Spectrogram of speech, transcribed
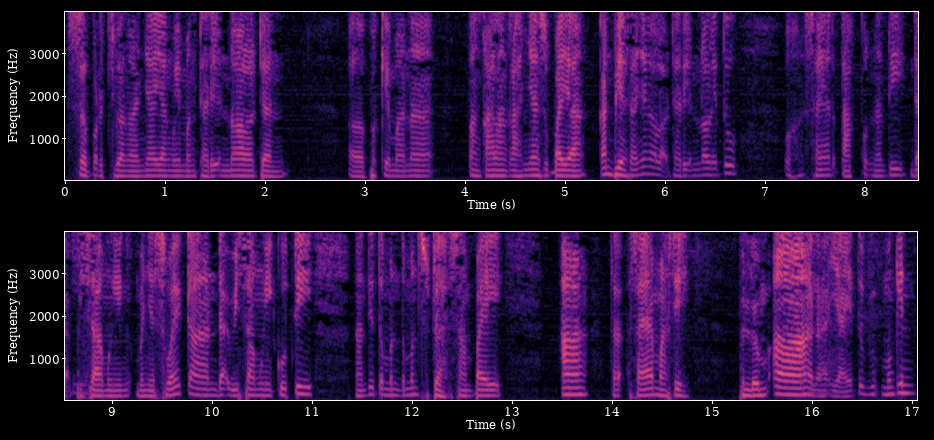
seperjuangannya yang memang dari nol dan eh, bagaimana langkah-langkahnya supaya kan biasanya kalau dari nol itu oh saya takut nanti tidak Iya. bisa menyesuaikan tidak bisa mengikuti nanti teman-teman sudah sampai A saya masih belum A nah ya itu mungkin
